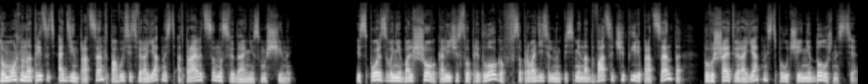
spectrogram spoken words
то можно на 31% повысить вероятность отправиться на свидание с мужчиной. Использование большого количества предлогов в сопроводительном письме на 24% повышает вероятность получения должности.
